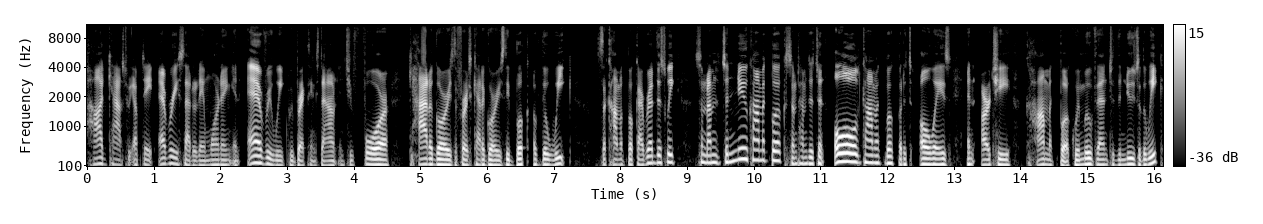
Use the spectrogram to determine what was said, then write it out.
podcast. We update every Saturday morning, and every week we break things down into four categories. The first category is the book of the week. It's a comic book I read this week. Sometimes it's a new comic book, sometimes it's an old comic book, but it's always an Archie comic book. We move then to the news of the week.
